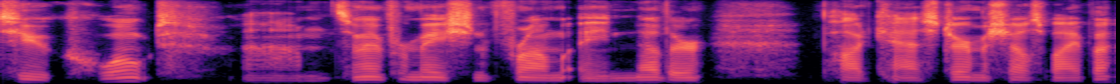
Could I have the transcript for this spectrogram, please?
to quote um, some information from another podcaster, Michelle Spipa.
